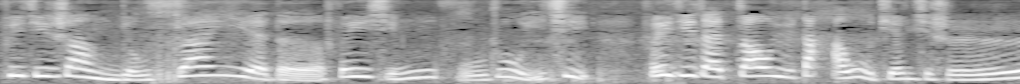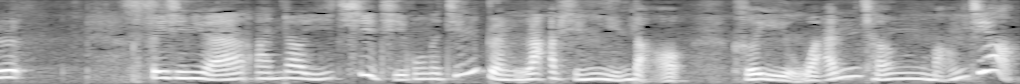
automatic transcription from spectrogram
飞机上有专业的飞行辅助仪器，飞机在遭遇大雾天气时，飞行员按照仪器提供的精准拉平引导，可以完成盲降。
